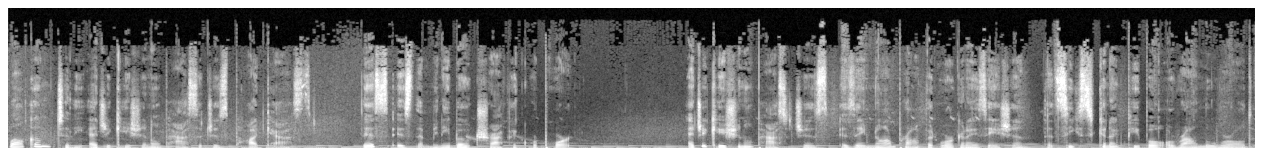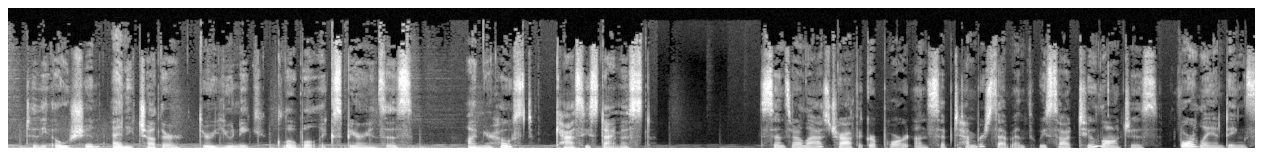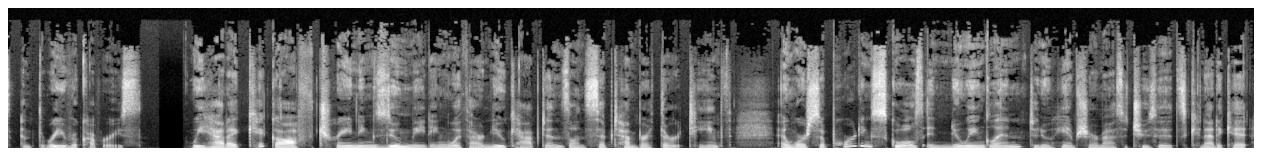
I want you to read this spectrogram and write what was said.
Welcome to the Educational Passages podcast. This is the Miniboat Traffic Report. Educational Passages is a nonprofit organization that seeks to connect people around the world to the ocean and each other through unique global experiences. I'm your host, Cassie Stymiest. Since our last traffic report on September 7th, we saw two launches, four landings, and three recoveries. We had a kickoff training Zoom meeting with our new captains on September 13th, and we're supporting schools in New England, New Hampshire, Massachusetts, Connecticut,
